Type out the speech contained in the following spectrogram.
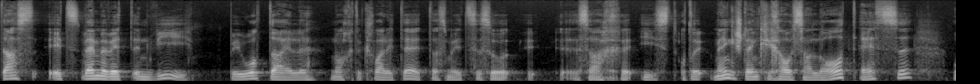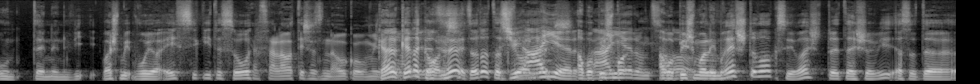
dass jetzt, wenn man will, einen Wein beurteilen nach der Qualität, dass man jetzt so äh, Sachen isst? Oder manchmal denke ich auch Salat essen und dann einen Wein, weißt du, wo ja Essig in der so Der Salat ist ein No-Go. mit- Gell, gell, das geht nicht, oder? das ist wie geht nicht. Eier, Aber bist, Eier mal, und aber bist du mal im Restaurant gewesen, weißt du? Ist ja wie, also da,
